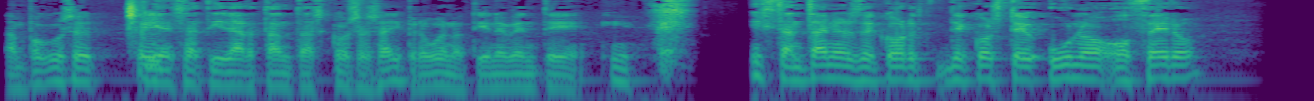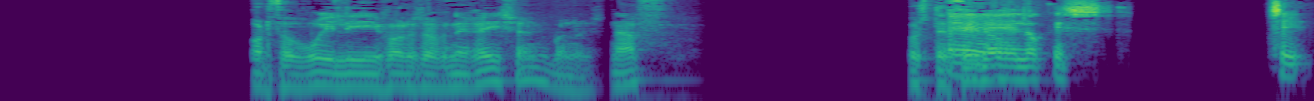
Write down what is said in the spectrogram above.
Tampoco se piensa tirar tantas cosas ahí, pero bueno, tiene 20 instantáneos de, de coste 1 o 0. Force of Will y Force of Negation, bueno, Snuff. Coste 0. Eh, lo que es. Sí.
